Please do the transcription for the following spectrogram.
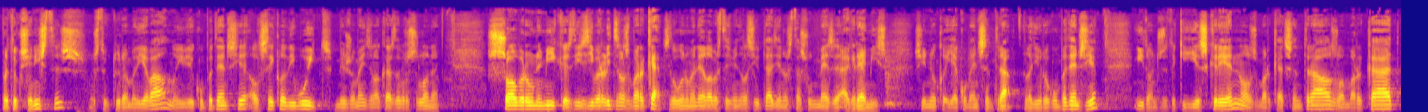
proteccionistes, estructura medieval, no hi havia competència, al segle XVIII, més o menys en el cas de Barcelona, s'obre una mica, es liberalitzen els mercats, d'alguna manera l'abasteixement de la ciutat ja no està sotmesa a gremis, sinó que ja comença a entrar la lliure competència i doncs d'aquí es creen els mercats centrals, el mercat,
